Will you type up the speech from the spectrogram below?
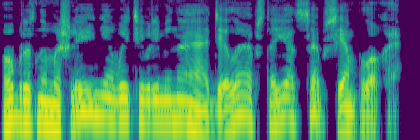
образным мышлением в эти времена дела обстоят совсем плохо.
